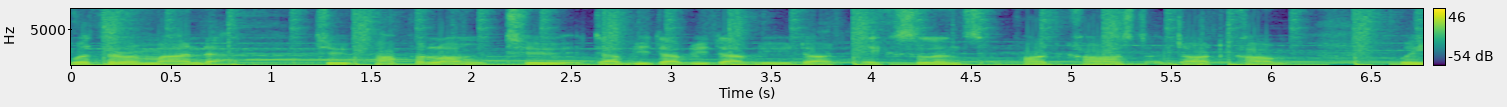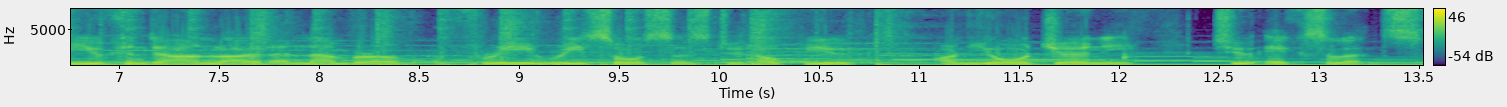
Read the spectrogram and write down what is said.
with a reminder to pop along to www.excellencepodcast.com where you can download a number of free resources to help you on your journey to excellence.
